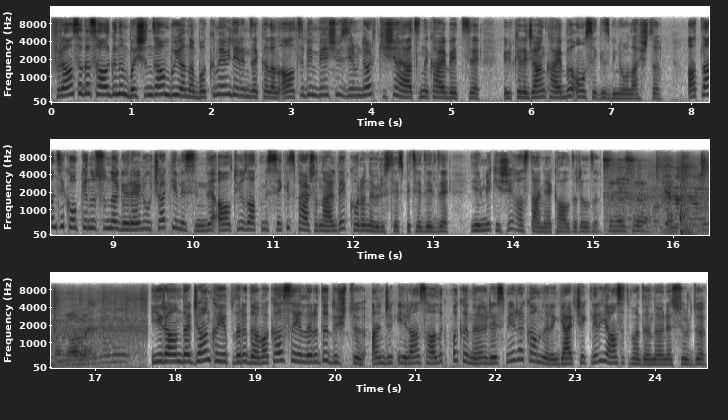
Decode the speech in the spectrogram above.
Fransa'da salgının başından bu yana bakım evlerinde kalan 6524 kişi hayatını kaybetti. Ülkede can kaybı 18 bine ulaştı. Atlantik Okyanusu'nda görevli uçak gemisinde 668 personelde koronavirüs tespit edildi. 20 kişi hastaneye kaldırıldı. İran'da can kayıpları da vaka sayıları da düştü. Ancak İran Sağlık Bakanı resmi rakamların gerçekleri yansıtmadığını öne sürdü.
